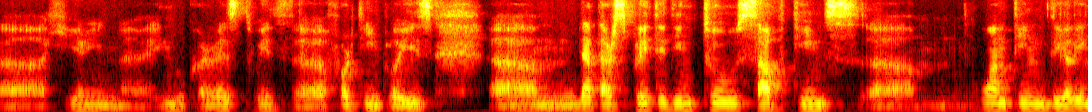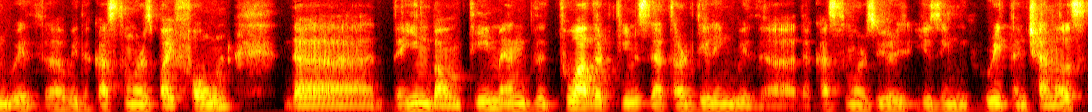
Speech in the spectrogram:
uh, here in uh, in Bucharest with uh, 40 employees um, that are split in two sub teams. Um, one team dealing with uh, with the customers by phone, the the inbound team, and the two other teams that are dealing with uh, the customers using written channels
